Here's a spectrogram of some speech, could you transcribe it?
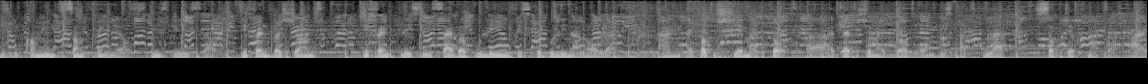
is becoming something else these days. Uh, different versions, different places, cyberbullying, physical bullying, and all that and I thought to share my thoughts. Uh, tried to share my thoughts on this particular subject matter. I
